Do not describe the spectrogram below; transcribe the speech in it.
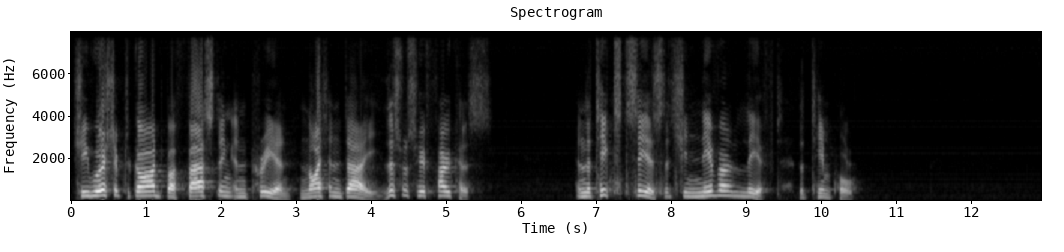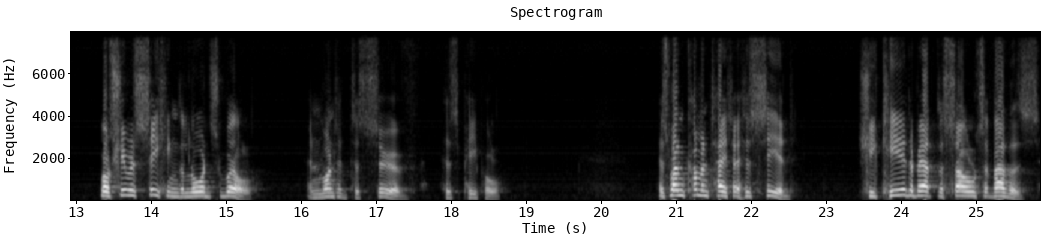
She worshipped God by fasting and prayer night and day. This was her focus. And the text says that she never left the temple. Well, she was seeking the Lord's will and wanted to serve his people. As one commentator has said, she cared about the souls of others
